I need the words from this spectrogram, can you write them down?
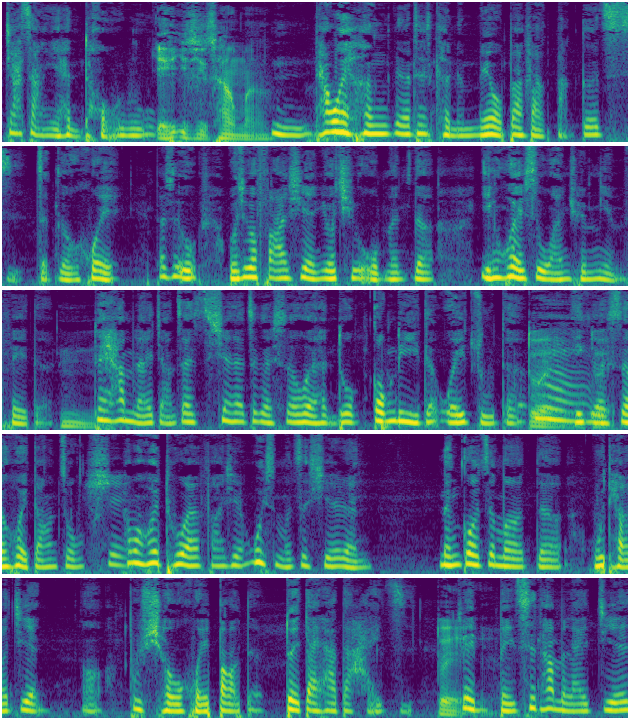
家长也很投入，也一起唱吗？嗯，他会哼歌，但是可能没有办法把歌词整个会，但是我我就发现，尤其我们的营会是完全免费的，嗯，对他们来讲，在现在这个社会很多功利的为主的一个社会当中，是他们会突然发现，为什么这些人能够这么的无条件哦，不求回报的对待他的孩子？对，所以每次他们来接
